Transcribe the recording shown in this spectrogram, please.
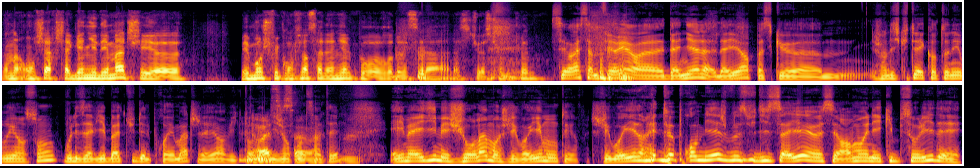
on, cherche à gagner des matchs et euh, mais bon, je fais confiance à Daniel pour redresser la, situation du club. C'est vrai, ça me fait rire, euh, Daniel, d'ailleurs, parce que euh, j'en discutais avec Anthony Briançon. Vous les aviez battus dès le premier match, d'ailleurs, victoire de Dijon contre saint Et il m'avait dit, mais ce jour-là, moi, je les voyais monter. En fait. Je les voyais dans les deux premiers. Je me suis dit, ça y est, c'est vraiment une équipe solide et,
